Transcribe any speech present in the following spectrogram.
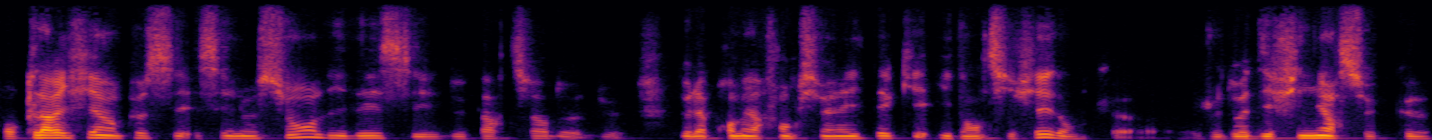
Pour clarifier un peu ces, notions, l'idée c'est de partir de, la première fonctionnalité qui est identifier. Donc euh, je dois définir ce que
